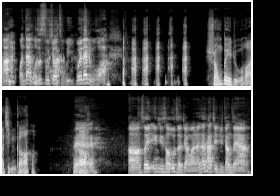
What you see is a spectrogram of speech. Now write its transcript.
啊！完蛋，我是苏修主义，我也在辱华，双倍辱华警告。对啊，所以隐形守护者讲完了，那他结局长怎样？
